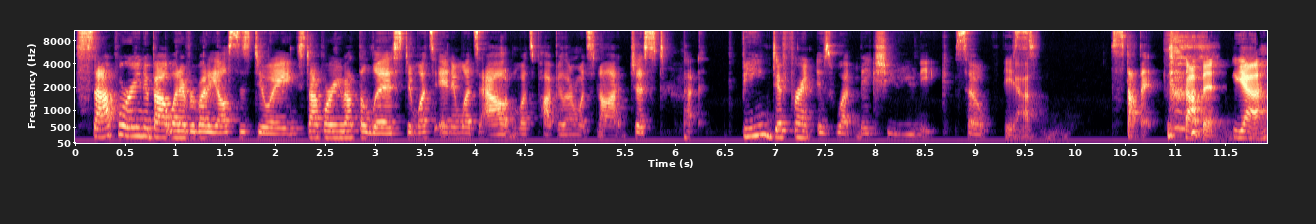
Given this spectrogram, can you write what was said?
stop worrying about what everybody else is doing? Stop worrying about the list and what's in and what's out and what's popular and what's not. Just being different is what makes you unique. So yeah. stop it. Stop it. Yeah.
